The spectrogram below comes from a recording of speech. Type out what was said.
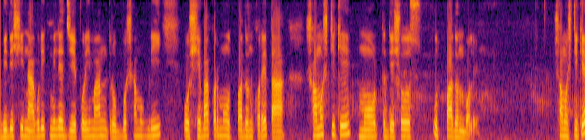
বিদেশি নাগরিক মিলে যে পরিমাণ দ্রব্য সামগ্রী ও সেবাকর্ম উৎপাদন করে তা সমষ্টিকে মোট দেশ উৎপাদন বলে। সমষ্টিকে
